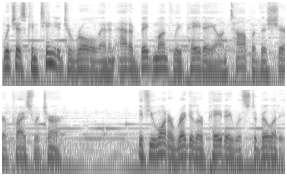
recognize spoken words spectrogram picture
which has continued to roll in and add a big monthly payday on top of this share price return. If you want a regular payday with stability,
